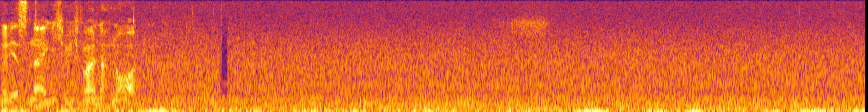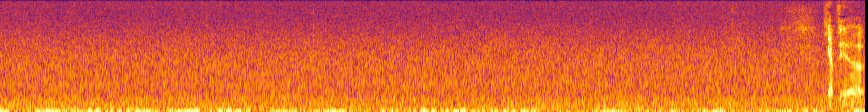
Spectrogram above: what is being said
Und jetzt neige ich mich mal nach Norden. Ich habe ja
